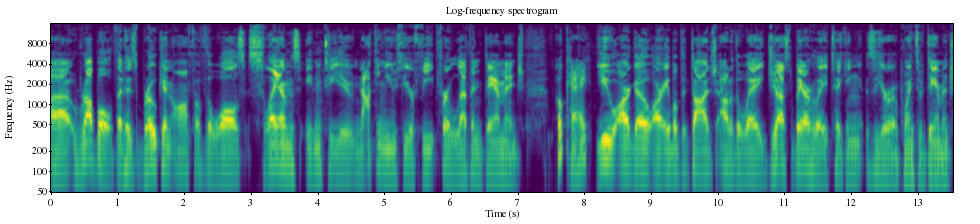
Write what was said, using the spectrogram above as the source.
uh, rubble that has broken off of the walls slams into you, knocking you to your feet for 11 damage. Okay. You, Argo, are able to dodge out of the way just barely, taking zero points of damage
